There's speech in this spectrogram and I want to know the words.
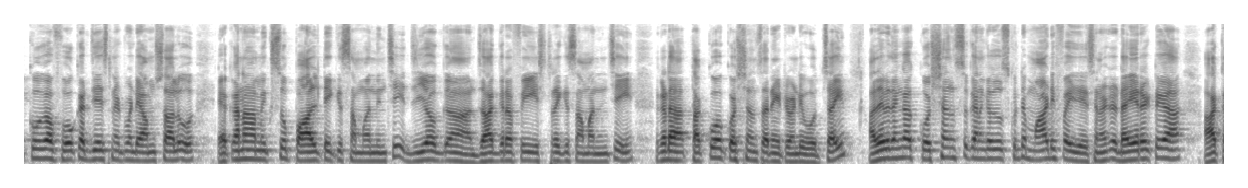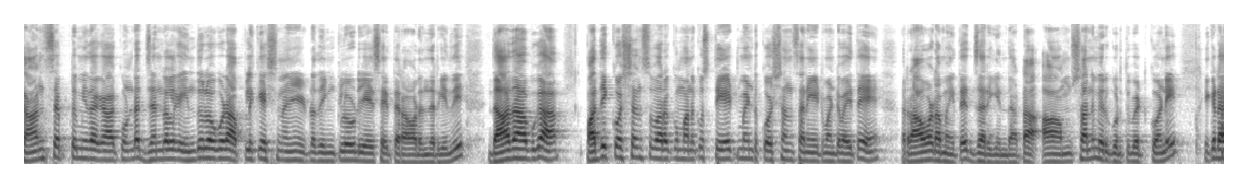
ఎక్కువగా ఫోకస్ చేసినటువంటి అంశాలు ఎకనామిక్స్ పాలిటీకి సంబంధించి జియో జాగ్రఫీ హిస్టరీకి సంబంధించి ఇక్కడ తక్కువ క్వశ్చన్స్ అనేటువంటివి వచ్చాయి. అదేవిధంగా క్వశ్చన్స్ కనుక చూసుకుంటే మాడిఫై చేశాను. అంటే డైరెక్ట్గా ఆ కాన్సెప్ట్ మీద కాకుండా జనరల్గా ఇందులో కూడా అప్లికేషన్ అనేటువంటిది ఇంక్లూడ్ చేసి అయితే రావడం జరిగింది. దాదాపుగా పది క్వశ్చన్స్ వరకు మనకు స్టేట్మెంట్ క్వశ్చన్స్ అనేటువంటివి అయితే రావడం అయితే జరిగిందట. ఆ అంశాన్ని మీరు గుర్తుపెట్టుకోండి. ఇక్కడ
